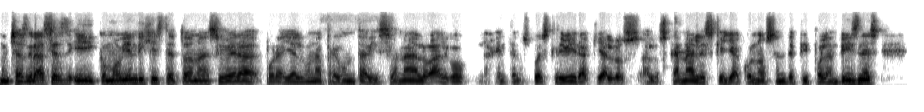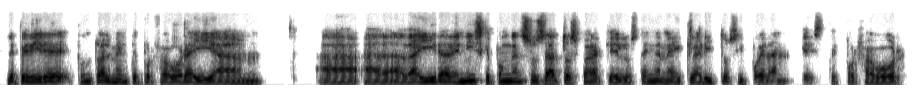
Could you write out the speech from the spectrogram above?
Muchas gracias. Y como bien dijiste, todas si hubiera por ahí alguna pregunta adicional o algo, la gente nos puede escribir aquí a los, a los canales que ya conocen de People and Business. Le pediré puntualmente, por favor, ahí a, a, a Dair, a Denise, que pongan sus datos para que los tengan ahí claritos y puedan, este, por favor,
